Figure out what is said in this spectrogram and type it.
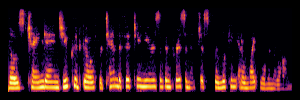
those chain gangs, you could go for 10 to 15 years of imprisonment just for looking at a white woman the wrong way.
